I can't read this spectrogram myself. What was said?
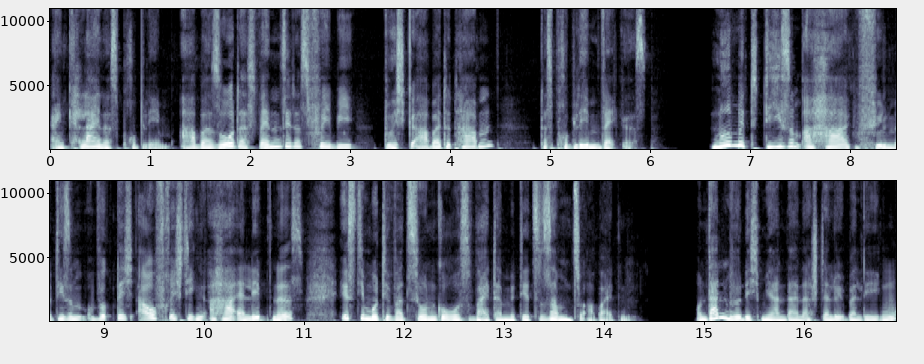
Ein kleines Problem, aber so, dass wenn sie das Freebie durchgearbeitet haben, das Problem weg ist. Nur mit diesem Aha-Gefühl, mit diesem wirklich aufrichtigen Aha-Erlebnis ist die Motivation groß, weiter mit dir zusammenzuarbeiten. Und dann würde ich mir an deiner Stelle überlegen,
